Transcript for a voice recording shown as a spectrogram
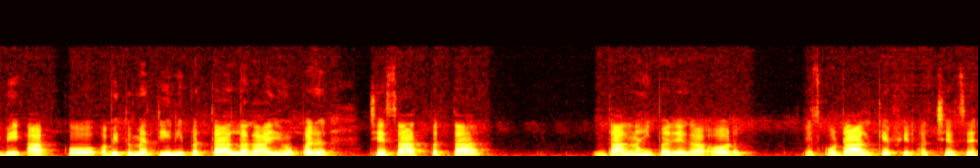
भी आपको, अभी तो मैं तीन ही पत्ता लगाई हूँ, पर छः सात पत्ता डालना ही पड़ेगा और इसको डाल के फिर अच्छे से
